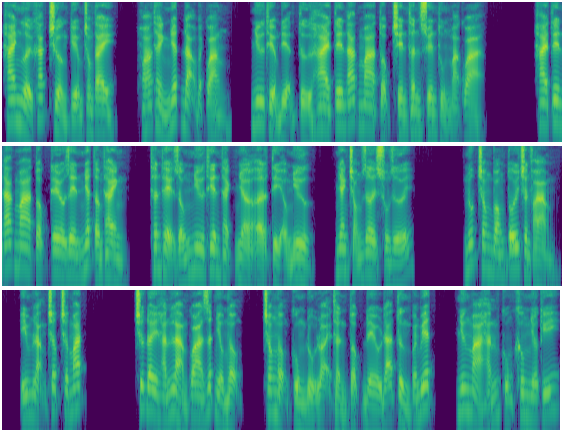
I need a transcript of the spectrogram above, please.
Hai người khác trường kiếm trong tay, hóa thành nhất đạo bạch quang, như thiểm điện từ hai tên ác ma tộc trên thân xuyên thủng mà qua. Hai tên ác ma tộc kêu rên nhất âm thanh, thân thể giống như thiên thạch nhờ ở tỷ ổng như, nhanh chóng rơi xuống dưới. Núp trong bóng tối chân phàm, im lặng chấp chấp mắt. Trước đây hắn làm qua rất nhiều mộng, trong mộng cùng đủ loại thần tộc đều đã từng quen biết, nhưng mà hắn cũng không nhớ kỹ,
